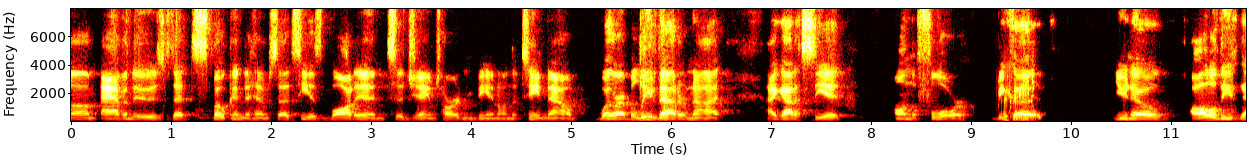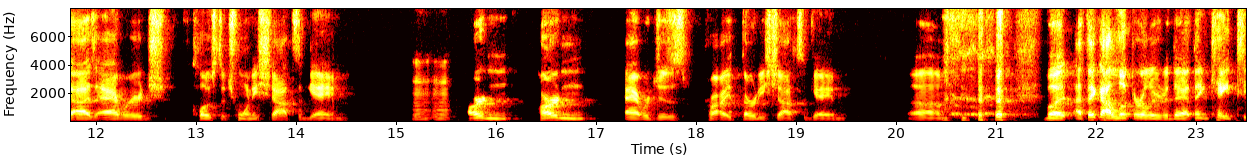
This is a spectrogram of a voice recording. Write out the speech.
um, avenues that's spoken to him says he has bought in to James Harden being on the team. Now, whether I believe that or not, I got to see it on the floor because, okay. you know, all of these guys average close to 20 shots a game. Mm-hmm. Harden Harden averages probably 30 shots a game. Um, but I think I looked earlier today. I think KT,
